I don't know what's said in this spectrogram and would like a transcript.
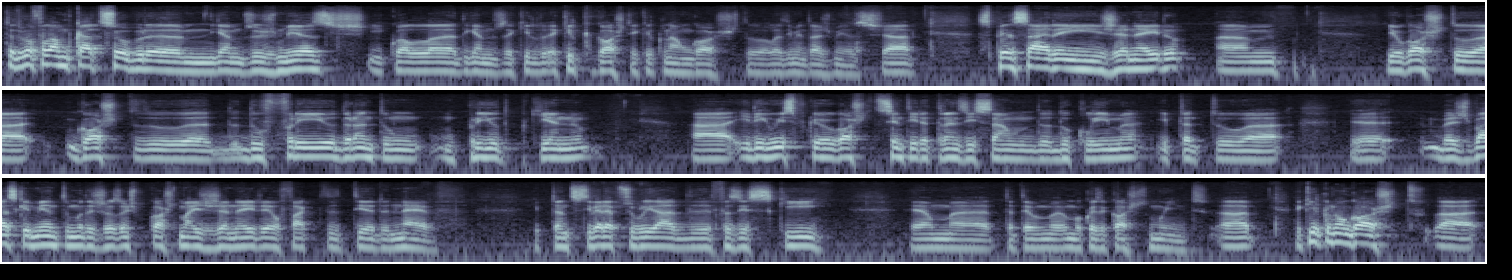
Portanto, vou falar um bocado sobre, digamos, os meses e qual, digamos, aquilo, aquilo que gosto e aquilo que não gosto relativamente aos meses. Já, se pensar em janeiro, um, eu gosto, uh, gosto do, uh, do, frio durante um, um período pequeno uh, e digo isso porque eu gosto de sentir a transição do, do clima e, portanto, mas basicamente uma das razões que gosto mais de janeiro é o facto de ter neve. E, portanto, se tiver a possibilidade de fazer ski, é uma, portanto, é uma, uma coisa que gosto muito. Uh, aquilo que não gosto uh,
